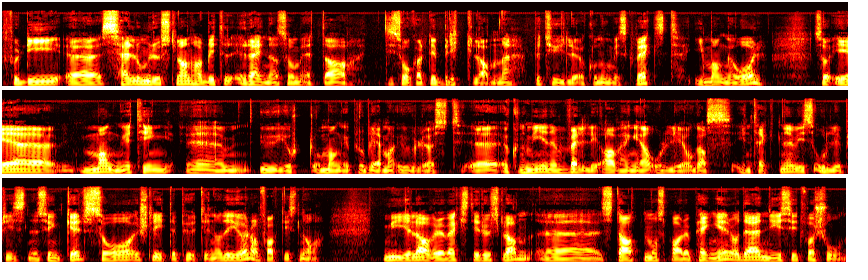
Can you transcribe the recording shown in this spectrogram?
Fordi uh, selv om Russland har blitt regna som et av de såkalte BRIC-landene, betydelig økonomisk vekst i mange år, så er mange ting um, ugjort og mange problemer uløst. Uh, økonomien er veldig avhengig av olje- og gassinntektene. Hvis oljeprisene synker, så sliter Putin, og det gjør han faktisk nå. Mye lavere vekst i Russland. Uh, staten må spare penger, og det er en ny situasjon.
